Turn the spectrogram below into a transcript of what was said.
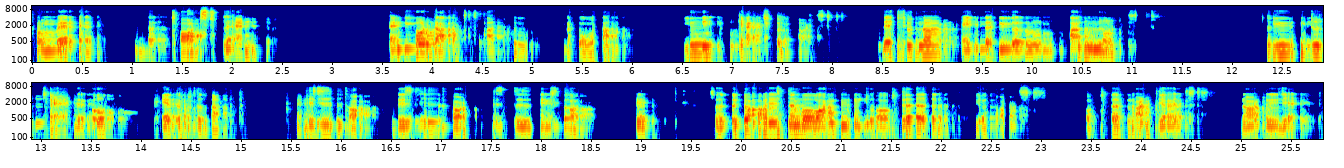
from where the thoughts will enter, and your tasks are to Number one, you need to catch your thoughts. They should not enter your room unnoticed. So you need to check that, oh, here comes the thought. This is the thought. This is the thought. This is the next thought. So the job is number one, you need to observe your thoughts. Observe, not judge, not reject,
